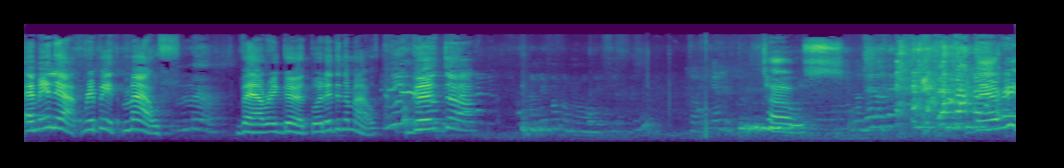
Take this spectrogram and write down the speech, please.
Emilia, repeat. Mouth. Very good. Put it in the mouth. Good job. Toes. Very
